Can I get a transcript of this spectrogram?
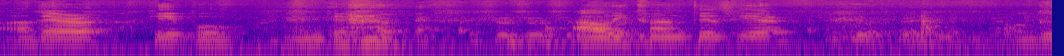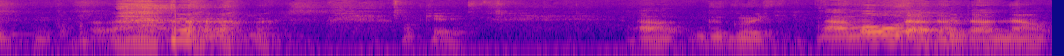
Uh, there are people in their early 20s here. Oh, good. okay. Uh, good grief. I'm older than that now.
